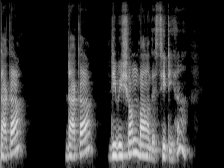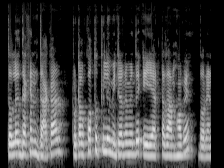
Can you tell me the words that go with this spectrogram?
ঢাকা ঢাকা ডিভিশন বাংলাদেশ সিটি হ্যাঁ? তাহলে দেখেন ঢাকার টোটাল কত কিলোমিটারের মধ্যে এই অ্যাডটা রান হবে? ধরেন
